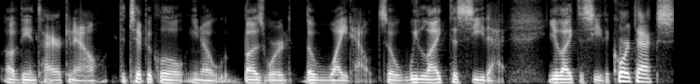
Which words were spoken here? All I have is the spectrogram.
of the entire canal, the typical, you know, buzzword, the whiteout. So we like to see that. You like to see the cortex,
